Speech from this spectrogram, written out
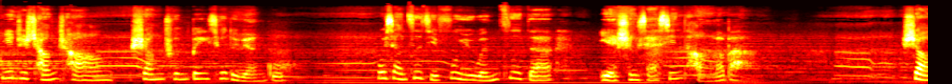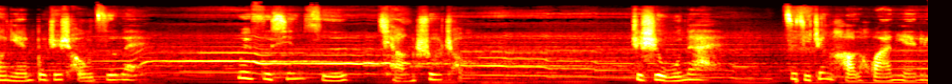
因着常常伤春悲秋的缘故，我想自己赋予文字的，也剩下心疼了吧。少年不知愁滋味。为赋新词强说愁，只是无奈，自己正好的华年里，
